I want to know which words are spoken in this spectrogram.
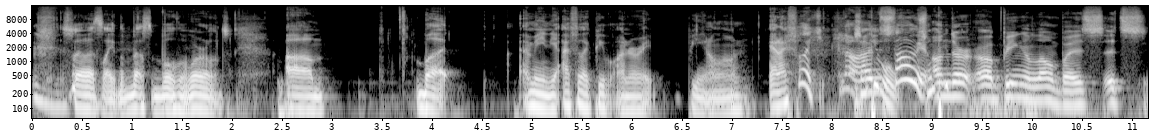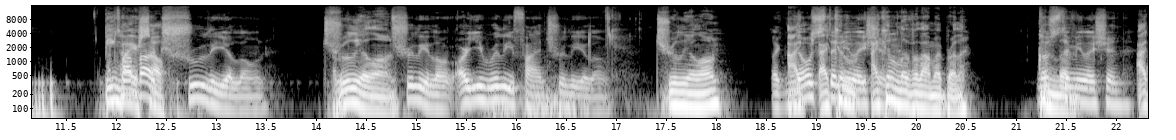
so it's like the best of both worlds. Um, but I mean, yeah, I feel like people underrate being alone, and I feel like No, some it's not only some people- under uh, being alone, but it's it's being by yourself, truly alone. truly alone, Truly alone. Are you really fine? Truly alone. truly alone. Like I, no I couldn't, stimulation. I couldn't live without my brother. no couldn't live. stimulation. I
